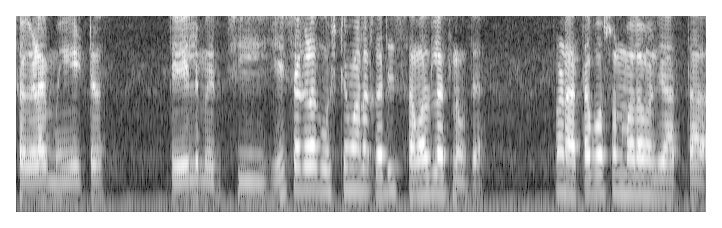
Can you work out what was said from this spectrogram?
सगळ्या मीठ तेल मिरची हे सगळ्या गोष्टी मला कधीच समजल्याच नव्हत्या. पण आतापासून मला म्हणजे आत्ता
